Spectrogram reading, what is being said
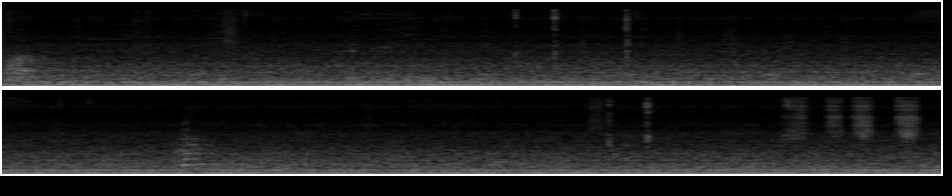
Thank you.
